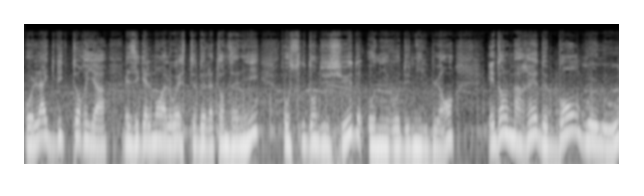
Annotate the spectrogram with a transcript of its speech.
au lac Victoria, mais également à l'ouest de la Tanzanie, au Soudan du Sud, au niveau du Nil Blanc, et dans le marais de Bangwelu,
